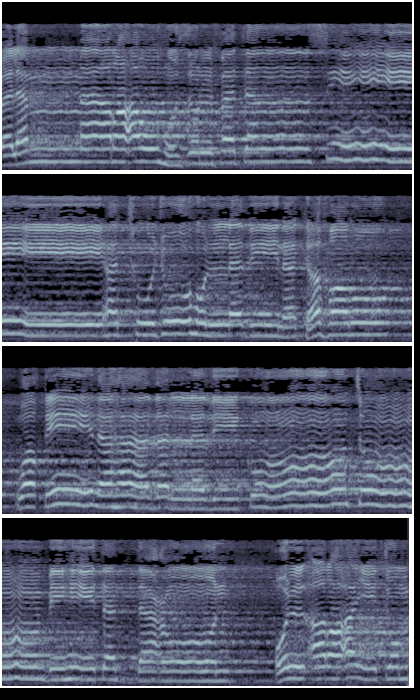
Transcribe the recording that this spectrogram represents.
فلما رأوه زلفة سيئت وجوه الذين كفروا وقيل هذا الذي كنتم دونه تدعون. قل أرأيتم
